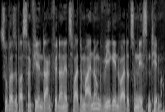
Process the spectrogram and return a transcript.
Super, Sebastian. Vielen Dank für deine zweite Meinung. Wir gehen weiter zum nächsten Thema.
